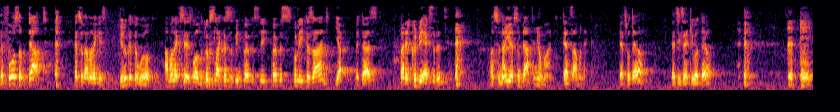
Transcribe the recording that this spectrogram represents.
the force of doubt. That's what Amalek is. You look at the world. Amalek says, "Well, it looks like this has been purposely, purposefully designed." Yep, it does, but it could be accident. Uh, so now you have some doubts in your mind. That's Amalek. That's what they are. That's exactly what they are.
